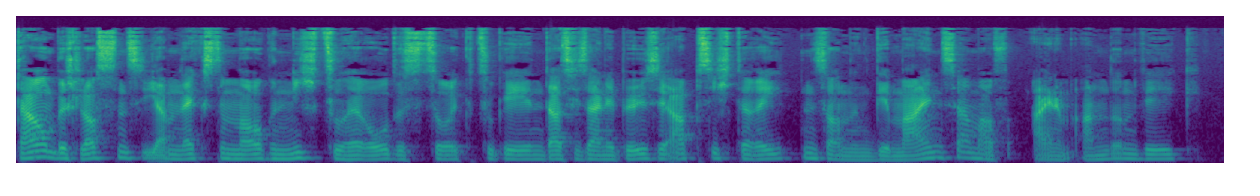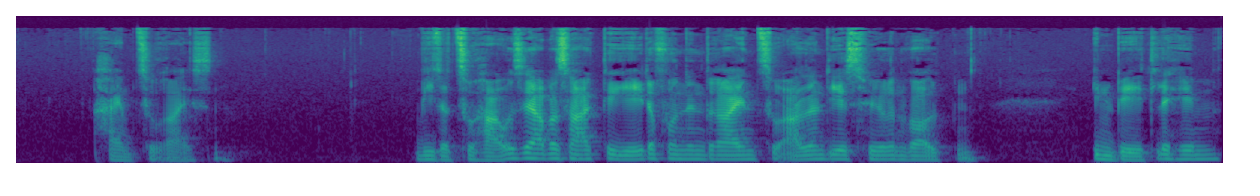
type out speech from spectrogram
Darum beschlossen sie, am nächsten Morgen nicht zu Herodes zurückzugehen, da sie seine böse Absicht errieten, sondern gemeinsam auf einem anderen Weg heimzureisen. Wieder zu Hause aber sagte jeder von den dreien zu allen, die es hören wollten, in Bethlehem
